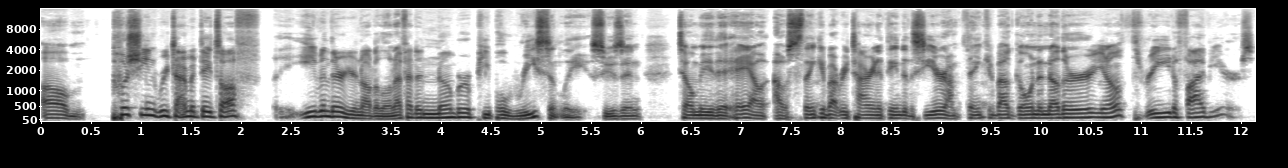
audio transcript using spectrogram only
Um, pushing retirement dates off, even there, you're not alone. I've had a number of people recently, Susan, tell me that, hey, I, I was thinking about retiring at the end of this year. I'm thinking about going another, you know, three to five years.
